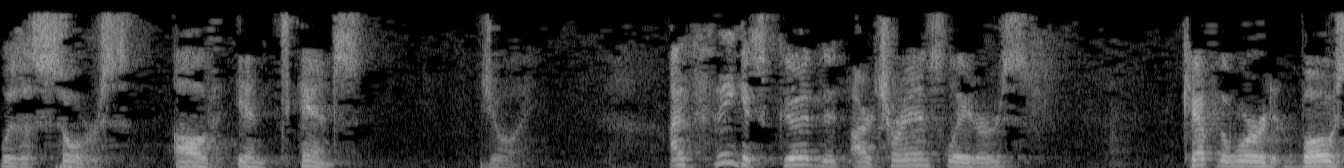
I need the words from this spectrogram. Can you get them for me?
was a source of intense joy. I think it's good that our translators kept the word boast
